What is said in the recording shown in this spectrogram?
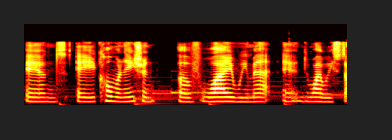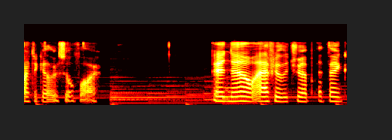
and a culmination of why we met and why we stuck together so far. And now, after the trip, I think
